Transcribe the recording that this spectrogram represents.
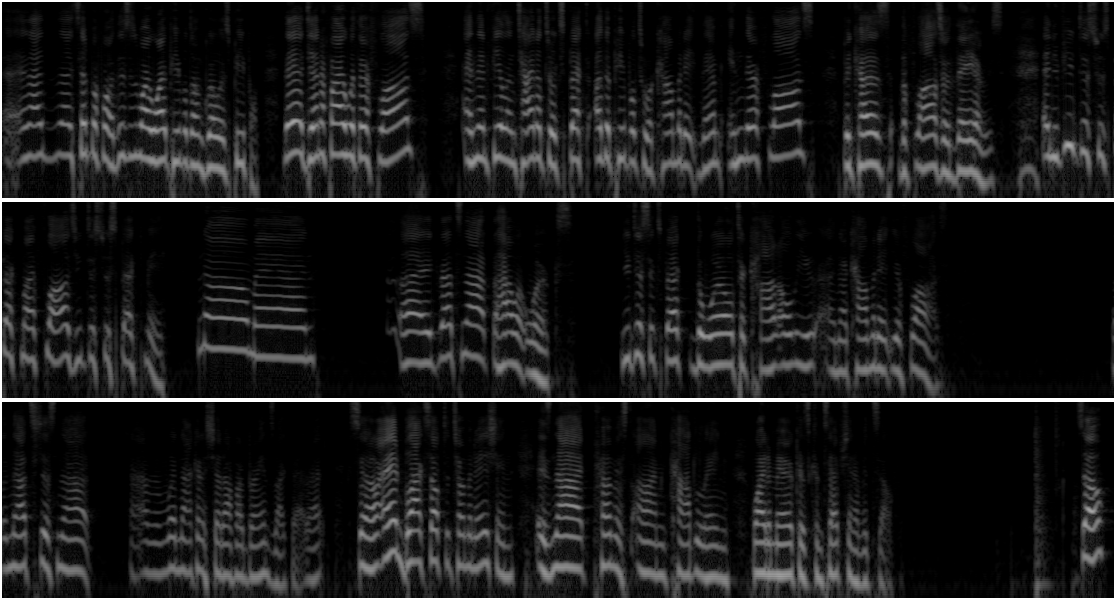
And I, I said before, this is why white people don't grow as people. They identify with their flaws and then feel entitled to expect other people to accommodate them in their flaws because the flaws are theirs. And if you disrespect my flaws, you disrespect me. No, man Like that's not how it works. You just expect the world to coddle you and accommodate your flaws. And that's just not I mean, we're not going to shut off our brains like that, right? So, and black self determination is not premised on coddling white America's conception of itself. So,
